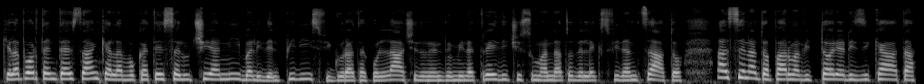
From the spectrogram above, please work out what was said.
che la porta in testa anche all'avvocatessa Lucia Annibali del PD, sfigurata con l'acido nel 2013 su mandato dell'ex fidanzato. Al Senato a Parma vittoria risicata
